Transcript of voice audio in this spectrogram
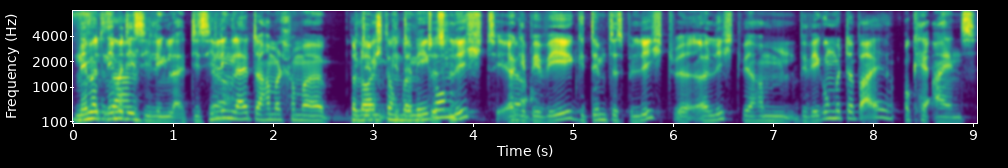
nehmen wir die Ceiling Light. Die Ceiling Light, da haben wir schon mal Beleuchtung, gedimmtes Bewegung. Licht, RGBW, gedimmtes Belicht, äh, Licht. Wir haben Bewegung mit dabei. Okay, eins.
